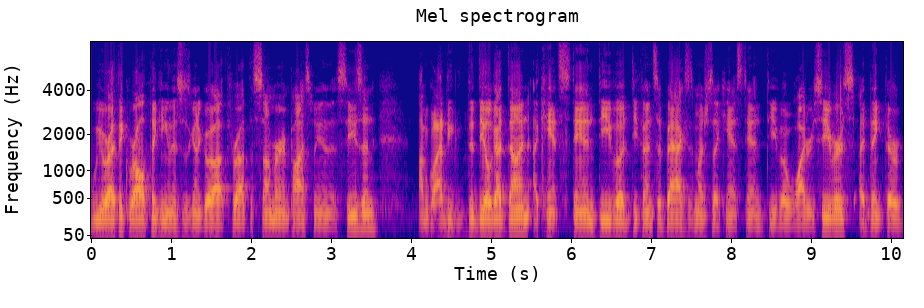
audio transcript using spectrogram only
we were I think we're all thinking this was going to go out throughout the summer and possibly into the season. I'm glad the, the deal got done. I can't stand diva defensive backs as much as I can't stand diva wide receivers. I think they're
